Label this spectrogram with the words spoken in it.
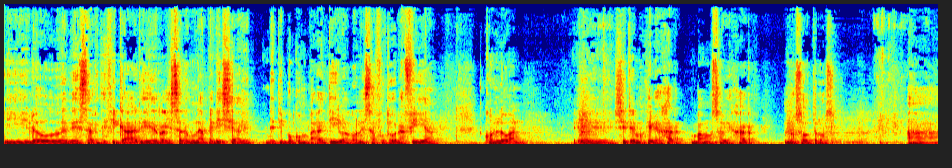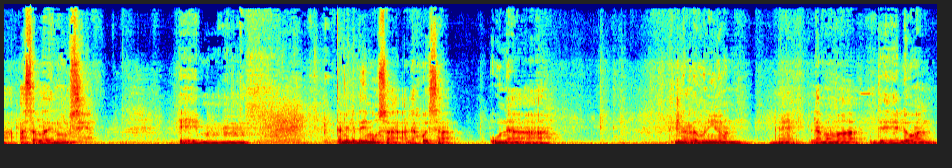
y luego de certificar y de realizar alguna pericia de, tipo comparativa con esa fotografía, con Loan, eh, si tenemos que viajar, vamos a viajar nosotros a, hacer la denuncia. Em, también le pedimos a, la jueza una, una reunión. Eh, la mamá de Loan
